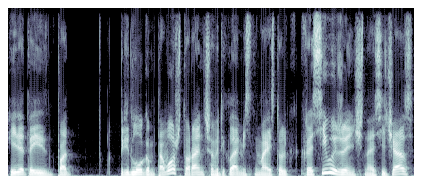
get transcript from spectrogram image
Или это под предлогом того, что раньше в рекламе снимались только красивые женщины, а сейчас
